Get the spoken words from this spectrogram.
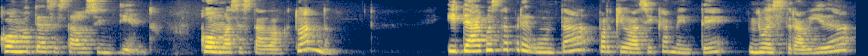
cómo te has estado sintiendo, cómo has estado actuando. Y te hago esta pregunta porque básicamente nuestra vida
